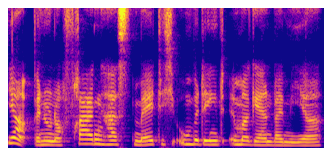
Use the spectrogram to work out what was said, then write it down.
ja, wenn du noch Fragen hast, melde dich unbedingt immer gern bei mir.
